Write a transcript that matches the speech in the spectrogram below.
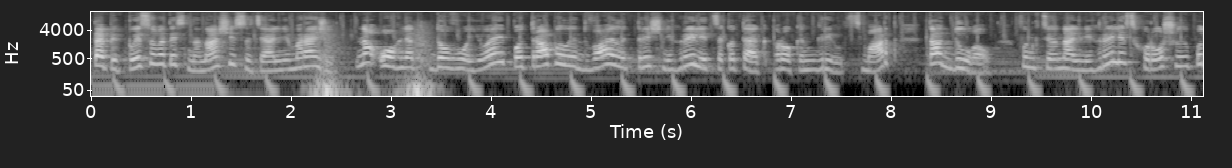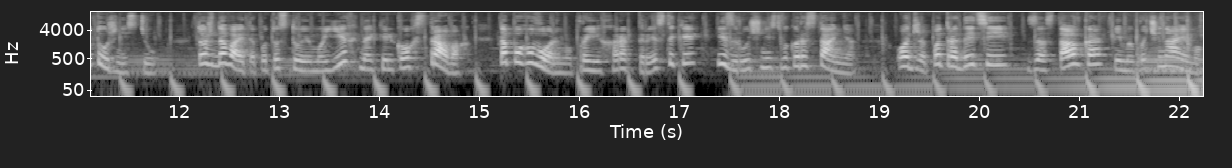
та підписуватись на наші соціальні мережі. На огляд до Vo.ua потрапили два електричні грилі Cecotec Rock Grill Smart та Dual – функціональні грилі з хорошою потужністю. Тож давайте потестуємо їх на кількох стравах та поговоримо про їх характеристики і зручність використання. Отже, по традиції, заставка, і ми починаємо.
